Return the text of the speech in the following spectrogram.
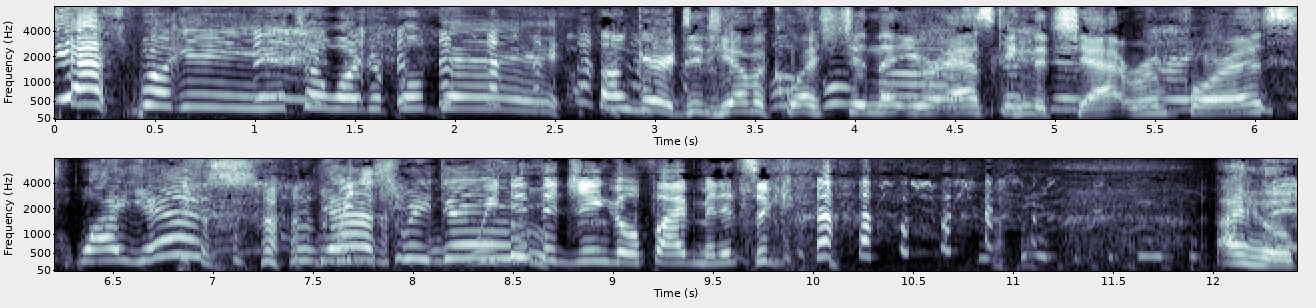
Yes, Boogie! It's a wonderful day. Unger, did you have a oh question that you were my asking the chat room for us? Why? Yes, yes, we do. we did the jingle five minutes ago. I hope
